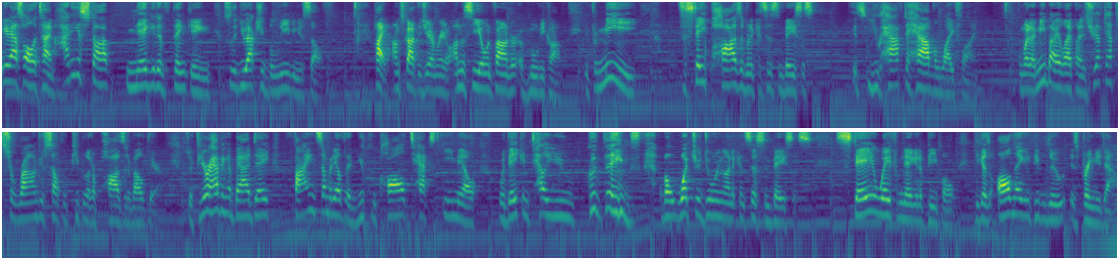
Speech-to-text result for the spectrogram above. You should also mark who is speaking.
Speaker 1: get asked all the time, how do you stop negative thinking so that you actually believe in yourself? Hi, I'm Scott the DiGiammarino. I'm the CEO and founder of MovieComm. And for me, to stay positive on a consistent basis, it's, you have to have a lifeline. And what I mean by a lifeline is you have to have to surround yourself with people that are positive out there. So if you're having a bad day, find somebody else that you can call, text, email, where they can tell you good things about what you're doing on a consistent basis. Stay away from negative people because all negative people do is bring you down.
